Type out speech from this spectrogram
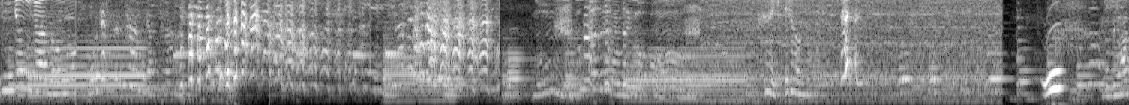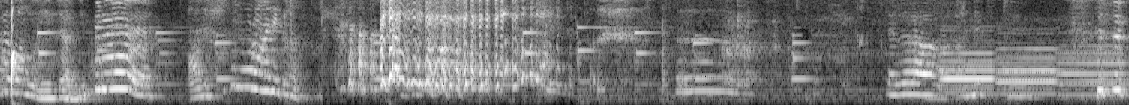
윤종이가 너무 모자 쓴 사람 같아. 너무 믿음 같아. 귀여워. 우리 하자고 한거 예지 아니? 그래. 아니 하도 뭐라 하니까. 얘들아 안 해도 돼.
